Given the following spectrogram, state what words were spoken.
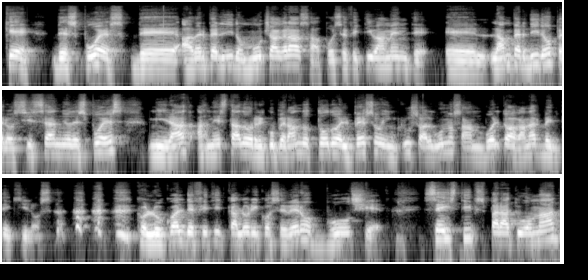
que después de haber perdido mucha grasa, pues efectivamente eh, la han perdido, pero seis años después, mirad, han estado recuperando todo el peso, incluso algunos han vuelto a ganar 20 kilos. Con lo cual, déficit calórico severo, bullshit. Seis tips para tu OMAD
